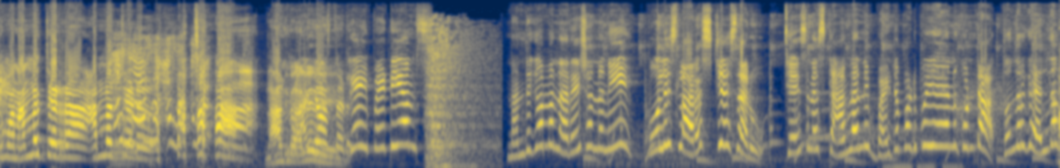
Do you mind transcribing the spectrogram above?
నాకు మన అన్న వచ్చాడు. రా అన్న వచ్చాడు నాకు రాలేదు నందిగామ నరేష్ అన్నని పోలీసులు అరెస్ట్ చేశారు. చేసిన స్కామ్లన్నీ బయట పడిపోయాయి అనుకుంటా. తొందరగా వెళ్దాం!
